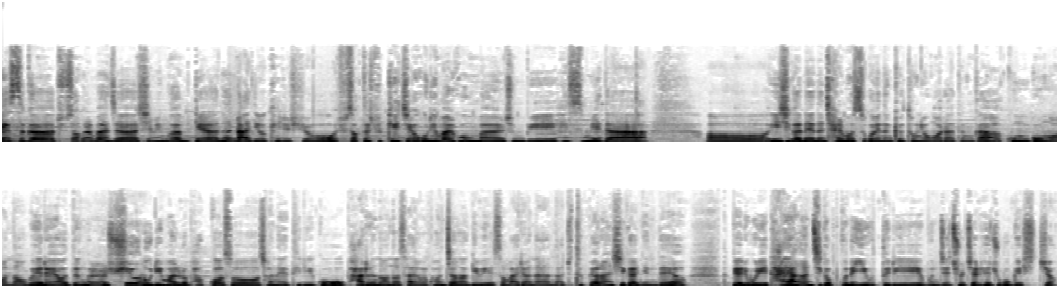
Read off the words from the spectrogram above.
TBS가 추석을 맞아 시민과 함께하는 라디오 퀴즈쇼 추석 대표 퀴즈 우리말 고운말 준비했습니다. 어, 이 시간에는 잘못 쓰고 있는 교통용어라든가 공공언어, 외래어 등을 쉬운 우리말로 바꿔서 전해드리고 바른 언어 사용을 권장하기 위해서 마련한 아주 특별한 시간인데요. 특별히 우리 다양한 직업군의 이웃들이 문제 출제를 해주고 계시죠.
